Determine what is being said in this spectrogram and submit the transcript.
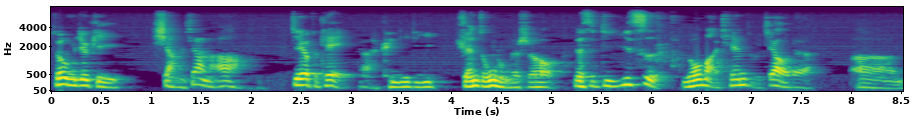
所以我们就可以想象了啊。J.F.K. 啊，肯尼迪选总统的时候，那是第一次罗马天主教的呃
